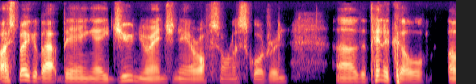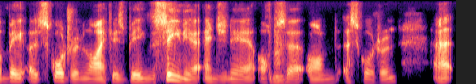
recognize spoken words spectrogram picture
I, spoke about being a junior engineer officer on a squadron. Uh, the pinnacle of being a squadron life is being the senior engineer officer mm. on a squadron at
